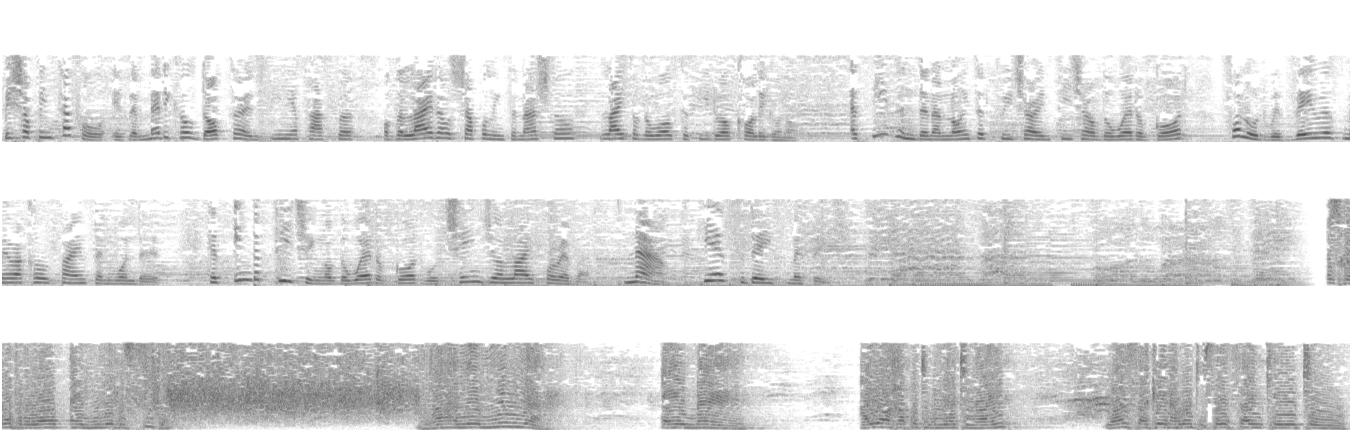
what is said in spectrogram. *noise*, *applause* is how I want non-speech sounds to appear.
Bishop Intefel is a medical doctor and senior pastor of the Lighthouse Chapel International, Light of the World Cathedral, Korle A seasoned and anointed preacher and teacher of the Word of God, followed with various miracles, signs, and wonders. His in-depth teaching of the Word of God will change your life forever. Now, here's today's message. Let's go to the Lord and you will be seated. Hallelujah. Amen. Are you all happy to be here tonight? Once again, I want to say thank you to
